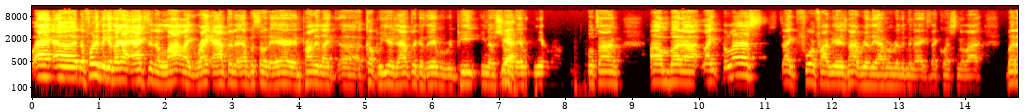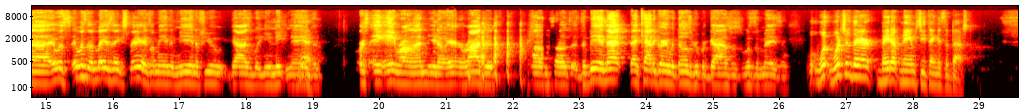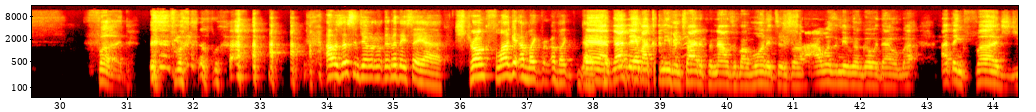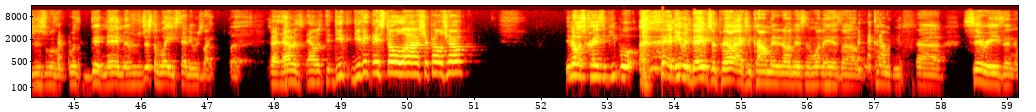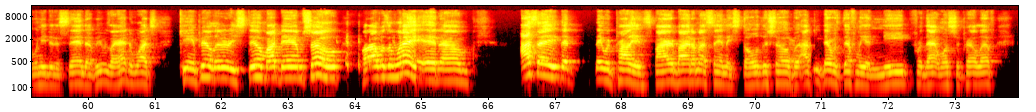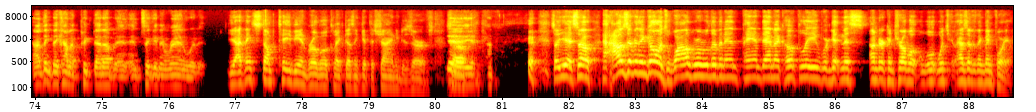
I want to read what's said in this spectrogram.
I, uh, the funny thing is, I got asked it a lot, like right after the episode aired, and probably like uh, a couple years after, because they would repeat, you know, show yeah. every year around full time. Um, but uh, like the last like four or five years, not really. I haven't really been asked that question a lot. But uh, it was it was an amazing experience. I mean, me and a few guys with unique names, yeah. and of course, A. Ron, you know, Aaron Rodgers. um, so to, to, be in that that category with those group of guys was was amazing. What which of their made up names do you think is the best? Fudd. I was listening to what did they say? Uh Strunk Fluggett. I'm like, I'm like, yeah, that name I couldn't even try to pronounce if I wanted to, so I wasn't even gonna go with that one. But I think Fudge just was was a good name. It was just the way he said it, he was like Fudge. But that was that was. Do you, do you think they stole uh, Chappelle's show? You know, it's crazy. People, and even Dave Chappelle actually commented on this in one of his um, comedy uh, series, and when he did a stand up, he was like, "I had to watch Key and Peele literally steal my damn show while I was away." And um, I say that they were probably inspired by it. I'm not saying they stole the show, but I think there was definitely a need for that once Chappelle left, and I think they kind of picked that up and, and took it and ran with it. Yeah, I think Stumptavian RoboClick doesn't get the shine he deserves. Yeah, so, yeah. so yeah, so how's everything going? It's a wild world we're living in, pandemic. Hopefully, we're getting this under control. But what, what how's everything been for you?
